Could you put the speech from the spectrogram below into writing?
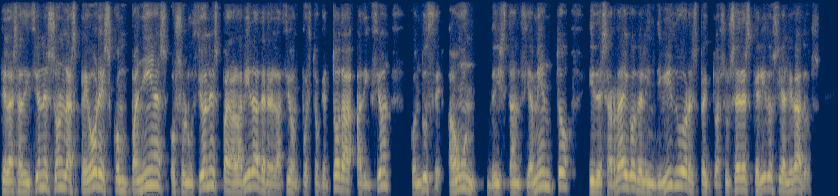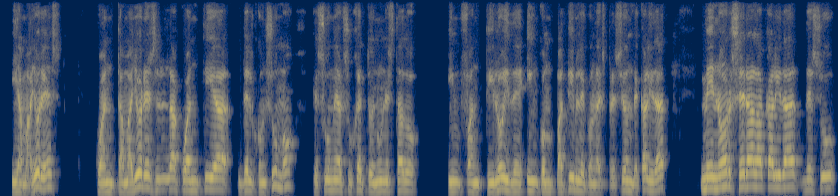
que las adicciones son las peores compañías o soluciones para la vida de relación, puesto que toda adicción conduce a un distanciamiento y desarraigo del individuo respecto a sus seres queridos y allegados. Y a mayores, cuanta mayor es la cuantía del consumo que sume al sujeto en un estado infantiloide incompatible con la expresión de calidad, menor será la calidad de su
